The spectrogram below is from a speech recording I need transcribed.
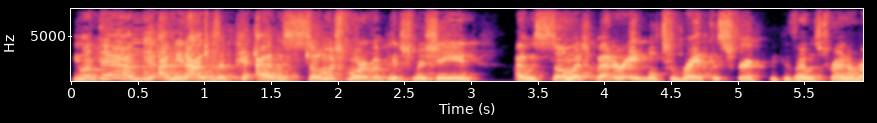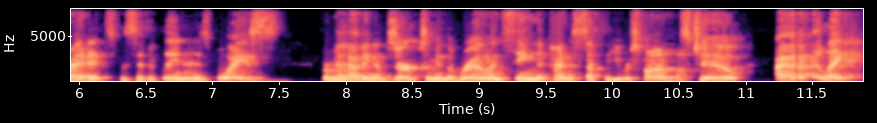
You want that? I mean, I was a, I was so much more of a pitch machine. I was so much better able to write the script because I was trying to write it specifically in his voice from having observed him in the room and seeing the kind of stuff that he responds to. I like,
